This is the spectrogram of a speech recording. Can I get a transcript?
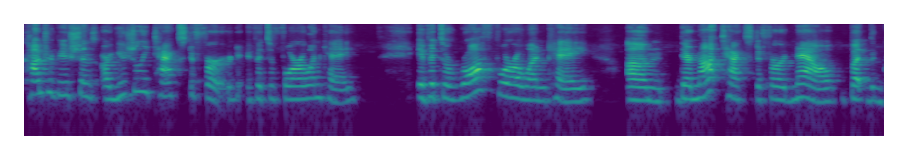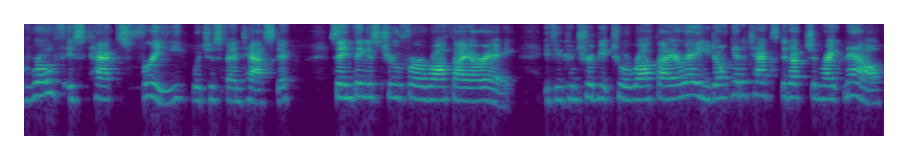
contributions are usually tax deferred if it's a 401k. If it's a Roth 401k, um, they're not tax deferred now, but the growth is tax free, which is fantastic. Same thing is true for a Roth IRA. If you contribute to a Roth IRA, you don't get a tax deduction right now,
